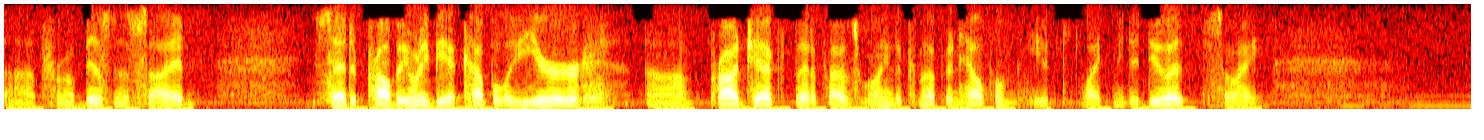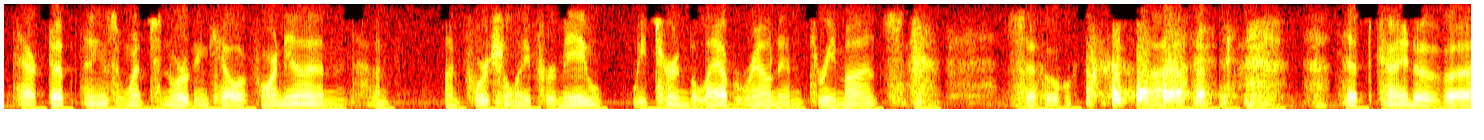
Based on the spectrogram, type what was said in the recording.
uh, from a business side. Said it'd probably only be a couple of year uh, project, but if I was willing to come up and help him, he'd like me to do it. So I packed up things and went to Northern California, and un- unfortunately for me, we turned the lab around in three months. So uh, that kind of uh,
